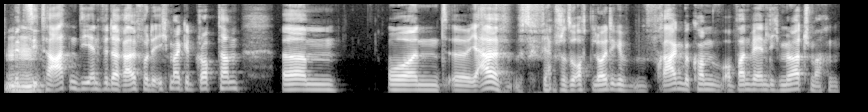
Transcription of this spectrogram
mit Mhm. Zitaten, die entweder Ralf oder ich mal gedroppt haben. Ähm, und äh, ja, wir haben schon so oft Leute ge- Fragen bekommen, ob wann wir endlich Merch machen.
